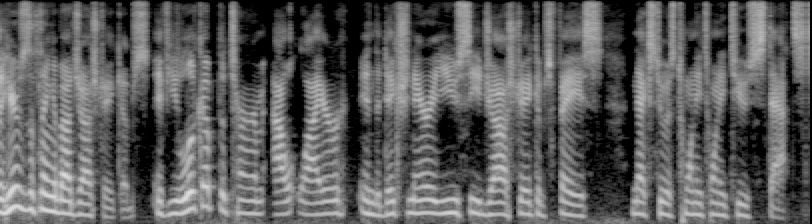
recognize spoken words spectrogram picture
but here's the thing about Josh Jacobs. If you look up the term outlier in the dictionary, you see Josh Jacobs' face next to his 2022 stats.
